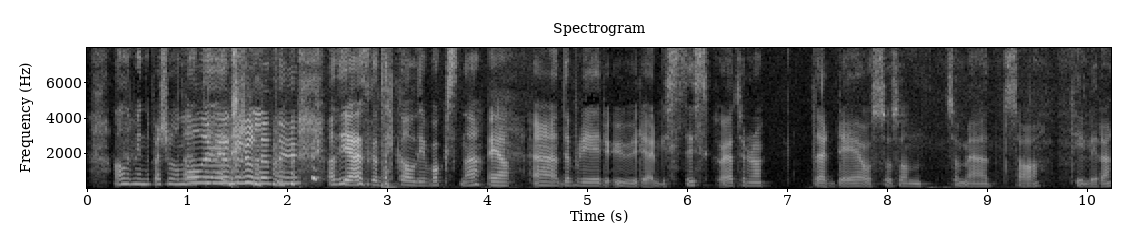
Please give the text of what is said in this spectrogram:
Alle mine personligheter. at jeg skal dekke alle de voksne. Ja. Eh, det blir urealistisk, og jeg tror nok det er det også sånn som jeg sa tidligere.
